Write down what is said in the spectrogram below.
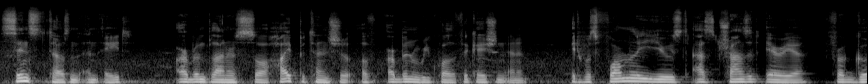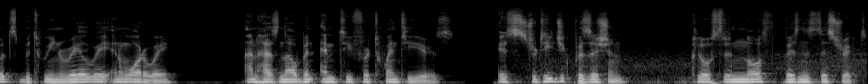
Since 2008, urban planners saw high potential of urban requalification in it. It was formerly used as transit area for goods between railway and waterway and has now been empty for 20 years. Its strategic position, close to the North Business District,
